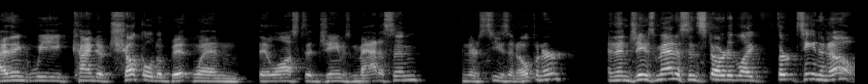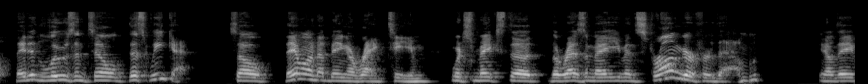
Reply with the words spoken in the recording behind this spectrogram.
I think we kind of chuckled a bit when they lost to James Madison in their season opener. And then James Madison started like 13 and 0. They didn't lose until this weekend. So they wound up being a ranked team, which makes the the resume even stronger for them. You know, they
